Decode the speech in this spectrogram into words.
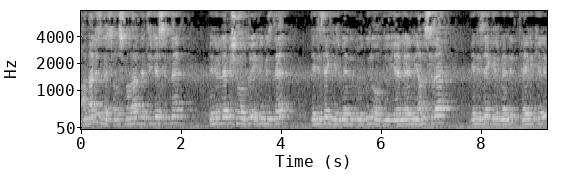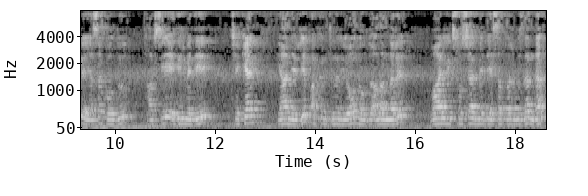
analiz ve çalışmalar neticesinde belirlemiş olduğu ilimizde denize girmenin uygun olduğu yerlerin yanı sıra denize girmenin tehlikeli ve yasak olduğu, tavsiye edilmediği, çeken yani rip akıntının yoğun olduğu alanları valilik sosyal medya hesaplarımızdan da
